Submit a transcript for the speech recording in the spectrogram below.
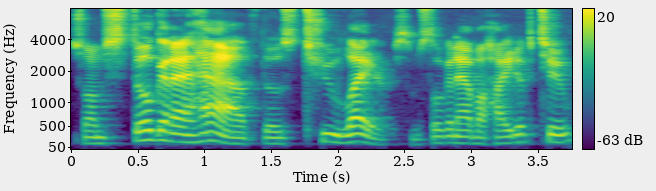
So I'm still going to have those two layers. I'm still going to have a height of 2.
